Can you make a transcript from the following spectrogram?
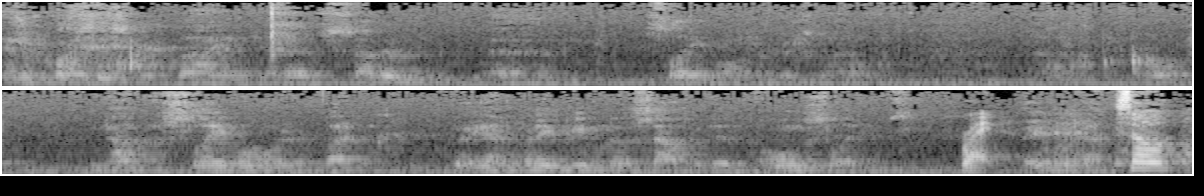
And of course, this would bind uh, southern um, slave owners as well. Uh, or not a slave owner, but yeah, many people in the South who didn't own slaves. Right. They would have So,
